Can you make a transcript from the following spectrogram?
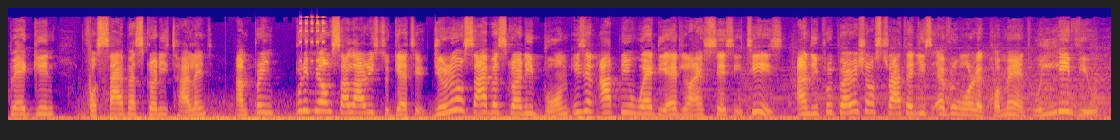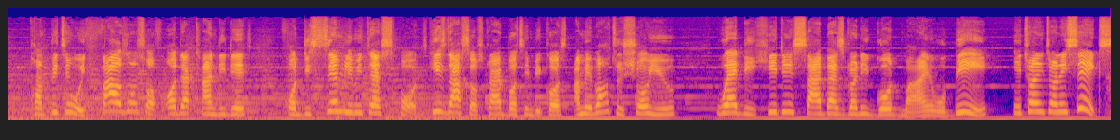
begging for cybersecurity talent and paying premium salaries to get it. The real cybersecurity boom isn't happening where the headline says it is, and the preparation strategies everyone recommends will leave you competing with thousands of other candidates for the same limited spot. Hit that subscribe button because I'm about to show you where the hidden cybersecurity gold mine will be in 2026.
